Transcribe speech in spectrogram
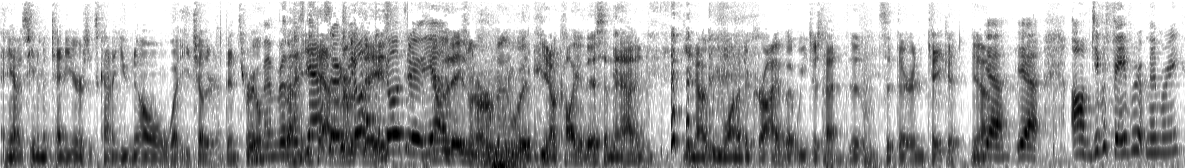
and you haven't seen them in ten years, it's kind of you know what each other have been through. Remember those- right? yeah, so you remember don't the have to days? go through, yeah. Remember the days when Urban would, you know, call you this and that, and you know, we wanted to cry, but we just had to sit there and take it. Yeah. Yeah, yeah. Um, do you have a favorite memory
